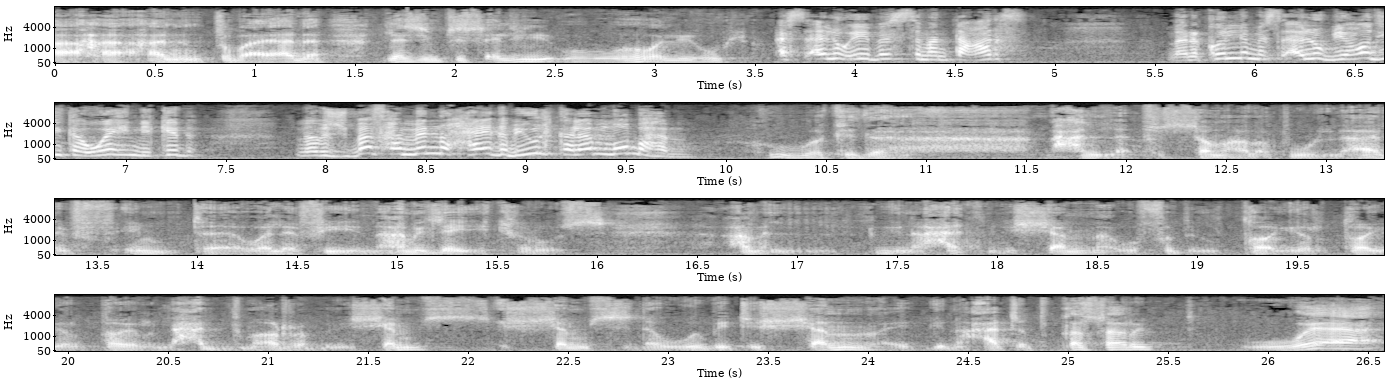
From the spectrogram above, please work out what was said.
عن انطباعي. أنا لازم تساليه وهو اللي يقول. أسأله إيه بس؟ ما أنت عارفه. ما أنا كل ما أسأله بيقعد يتوهني كده. ما مش بفهم منه حاجة بيقول كلام مبهم. هو كده محلق في السما على طول. لا عارف إمتى ولا فين؟ عامل زي اكفروس عمل جناحات من الشمع وفضل طاير طاير طاير لحد ما قرب من الشمس. الشمس دوبت الشمع الجناحات اتكسرت ووقع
